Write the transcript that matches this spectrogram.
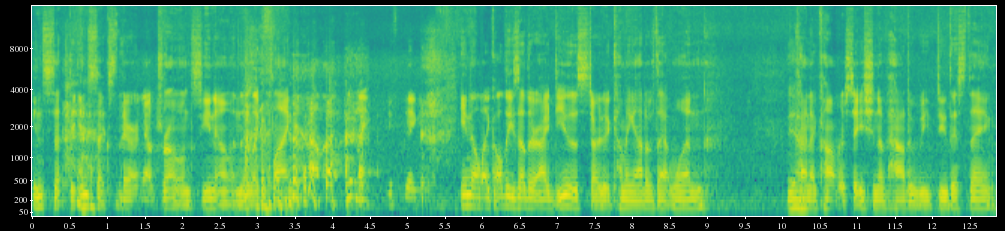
insect, the insects there are now drones, you know, and they're like flying around, like shifting. you know, like all these other ideas started coming out of that one Yeah. kind of conversation of how do we do this thing.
